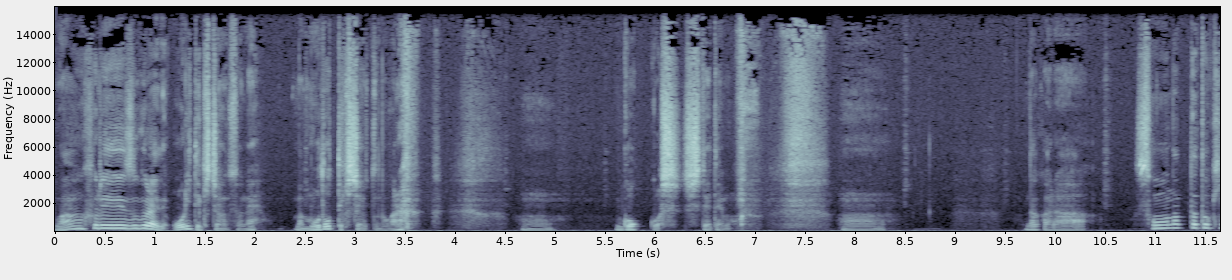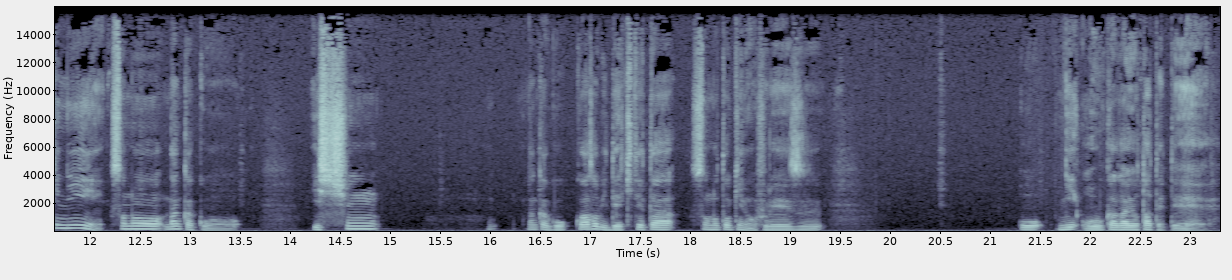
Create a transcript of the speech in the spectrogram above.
ワンフレーズぐらいで降りてきちゃうんですよね。まあ、戻ってきちゃうっていうのかな。うん、ごっこしててもうん。だから、そうなった時に、その、なんかこう、一瞬、なんかごっこ遊びできてたその時のフレーズを、にお伺いを立てて、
